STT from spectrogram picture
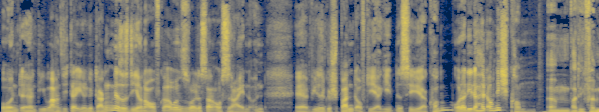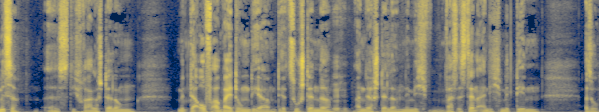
Und äh, die machen sich da ihre Gedanken, das ist deren Aufgabe und so soll das dann auch sein. Und äh, wir sind gespannt auf die Ergebnisse, die da kommen oder die da halt auch nicht kommen. Ähm, was ich vermisse, ist die Fragestellung mit der Aufarbeitung der, der Zustände an der Stelle. Nämlich, was ist denn eigentlich mit den, also,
